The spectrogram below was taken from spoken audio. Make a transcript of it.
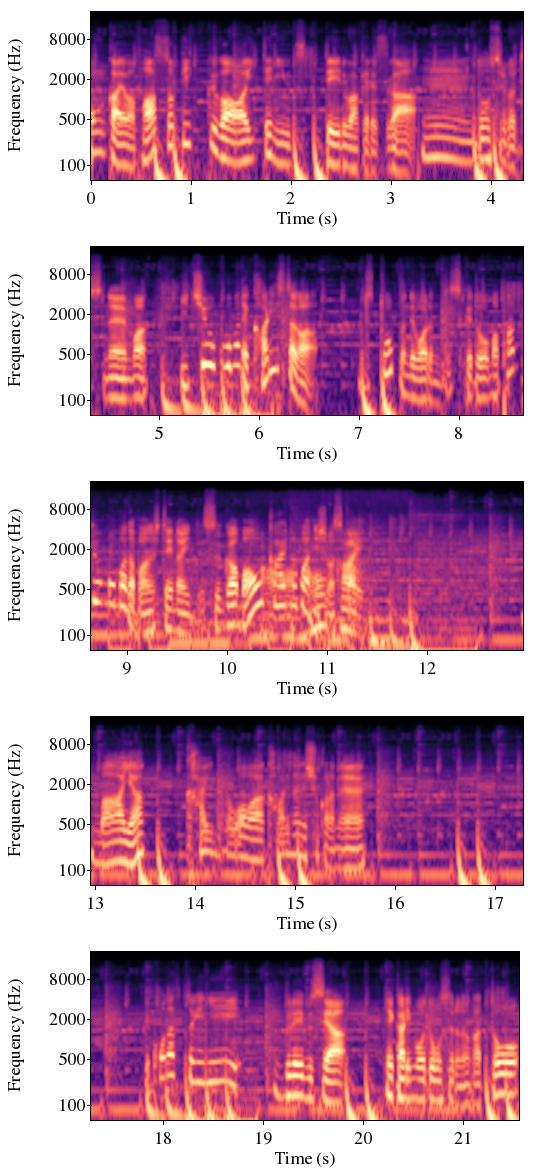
今回はファーストピックが相手に移っているわけですがうん、どうするかですね。まあ、一応ここまでカリスタがずっとオープンではあるんですけど、まあ、パンテオンもまだバンしていないんですが、魔王界の番にしますか。まあ、厄介なのは変わりないでしょうからね。でこうなった時に、ブレイブスやヘカリムをどうするのかと、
